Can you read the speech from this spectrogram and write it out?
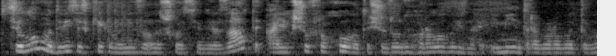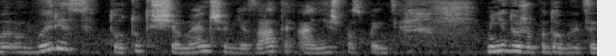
В цілому, дивіться, скільки мені залишилося в'язати. А якщо враховувати, що тут горловина і мені треба робити ви- виріз, то тут ще менше в'язати, аніж по спинці. Мені дуже подобається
